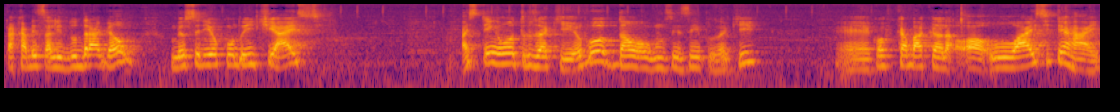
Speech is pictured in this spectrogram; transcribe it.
da cabeça ali do dragão. O meu seria o Conduit Ice. Mas tem outros aqui, eu vou dar alguns exemplos aqui. É, qual fica bacana? Ó, o Ice Terrai.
